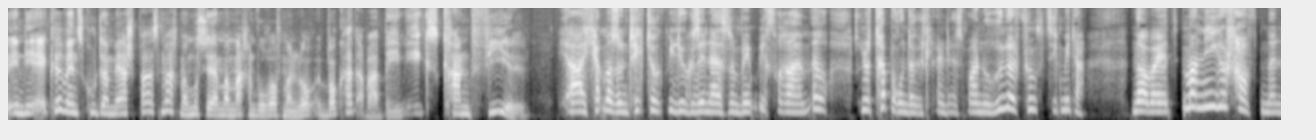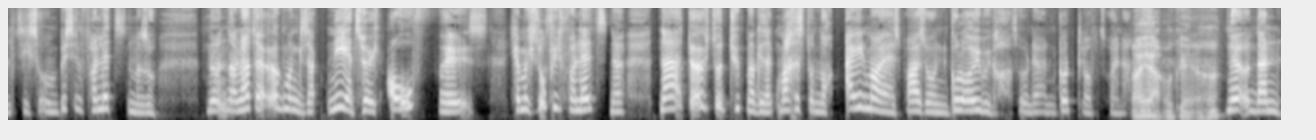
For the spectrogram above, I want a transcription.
in die Ecke, wenn Scooter mehr Spaß macht. Man muss ja immer machen, worauf man Bock hat, aber BMX kann viel. ja, ich habe mal so ein TikTok-Video gesehen, da ist ein BMX-Fahrer so eine Treppe runtergeschleudert. Das waren nur 150 Meter. Na, aber jetzt immer nie geschafft. Und dann hat sich so ein bisschen verletzt. Immer so. Ne, und dann hat er irgendwann gesagt, nee, jetzt höre ich auf, weil es, ich habe mich so viel verletzt. Ne? Na, hat irgend so ein Typ mal gesagt, mach es doch noch einmal. Es war so ein Gläubiger, so der an Gott glaubt, so einer. Ah ja, okay. Aha. Ne, und dann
